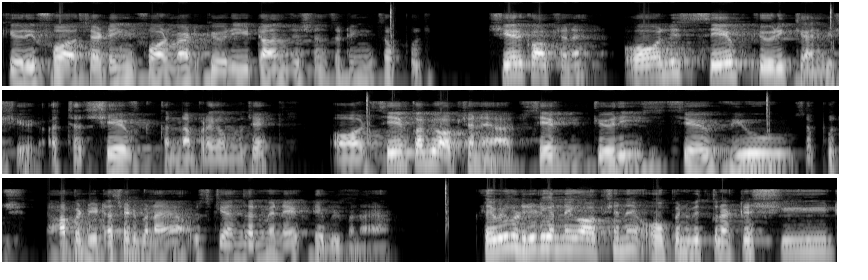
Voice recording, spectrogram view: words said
Query for setting format query transition setting सब कुछ। शेयर का ऑप्शन है। Only save query can be share अच्छा सेव करना पड़ेगा मुझे। और सेव का भी ऑप्शन है यार। सेव क्यूरी सेव व्यू सब कुछ। यहाँ पे डेटा सेट बनाया, उसके अंदर मैंने एक टेबल बनाया। टेबल को डिलीट करने का ऑप्शन है। Open with connected sheet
